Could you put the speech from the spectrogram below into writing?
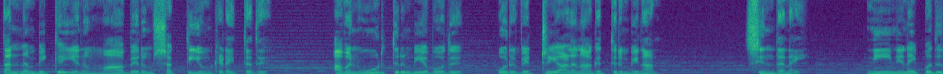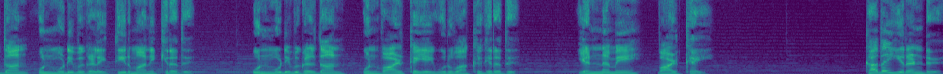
தன்னம்பிக்கை எனும் மாபெரும் சக்தியும் கிடைத்தது. அவன் ஊர் திரும்பியபோது ஒரு வெற்றியாளனாக திரும்பினான். சிந்தனை. நீ நினைப்பதுதான் உன் முடிவுகளை தீர்மானிக்கிறது. உன் முடிவுகள்தான் உன் வாழ்க்கையை உருவாக்குகிறது. எண்ணமே வாழ்க்கை. கதை இரண்டு.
